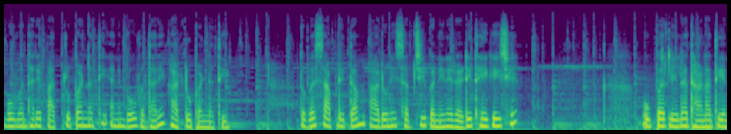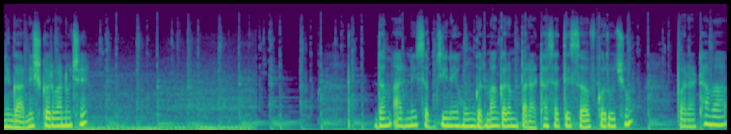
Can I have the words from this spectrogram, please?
બહુ વધારે પાતળું પણ નથી અને બહુ વધારે ઘાટું પણ નથી. તો બસ આપણી દમ આડુની સબ્જી બનીને રેડી થઈ ગઈ છે. ઉપર લીલા ધાણાથી એને ગાર્નિશ કરવાનું છે. દમ આલુની સબ્જીને હું ગરમા ગરમ પરાઠા સાથે સર્વ કરું છું. પરાઠામાં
